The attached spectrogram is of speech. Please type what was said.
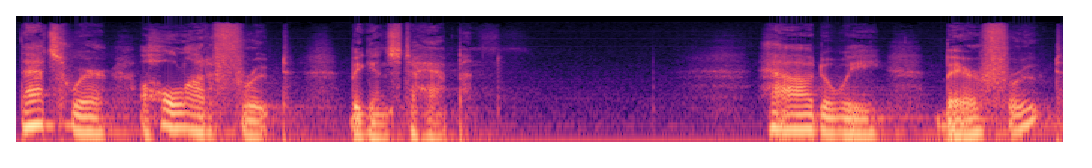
that's where a whole lot of fruit begins to happen. How do we bear fruit?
